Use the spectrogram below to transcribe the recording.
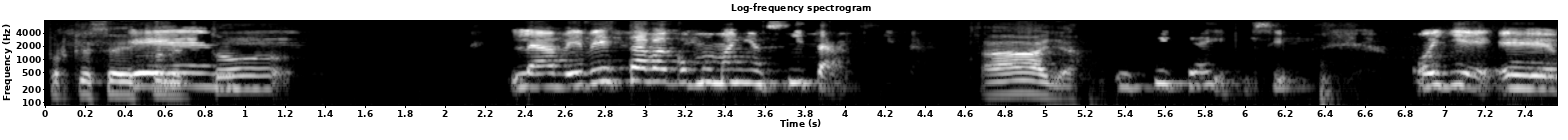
Porque se Eh, desconectó. La bebé estaba como mañosita. Ah, ya. Sí. Oye, eh,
